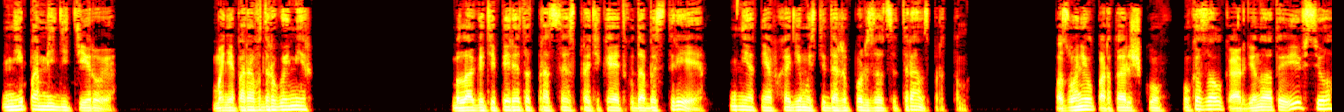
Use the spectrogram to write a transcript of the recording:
не помедитирую. Мне пора в другой мир. Благо, теперь этот процесс протекает куда быстрее, нет необходимости даже пользоваться транспортом. Позвонил портальщику, указал координаты, и все.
